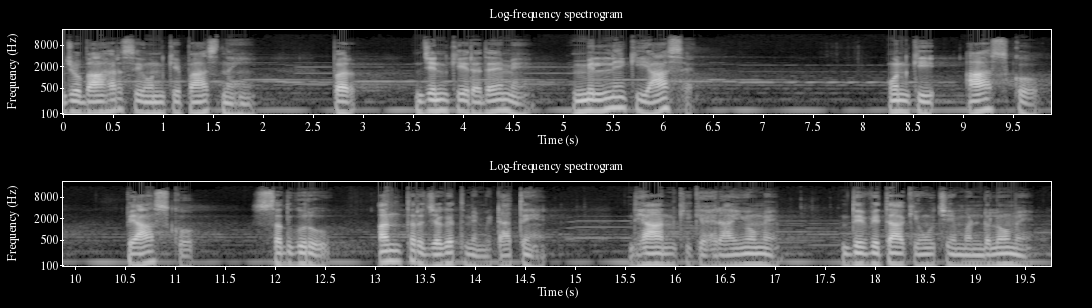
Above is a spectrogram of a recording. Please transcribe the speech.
जो बाहर से उनके पास नहीं, पर जिनके हृदय में मिलने की आस है। उनकी आस को, प्यास को सदगुरु अंतर जगत में मिटाते हैं। ध्यान की गहराइयों में, दिव्यता के ऊँचे मंडलों में,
